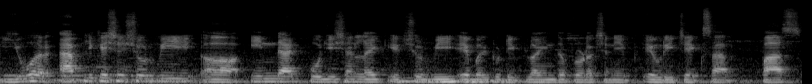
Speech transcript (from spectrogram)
your application should be uh, in that position like it should be able to deploy in the production if every checks are passed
